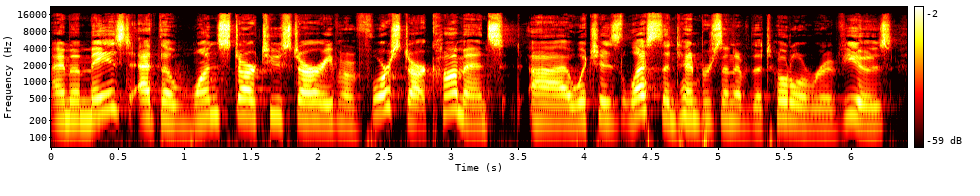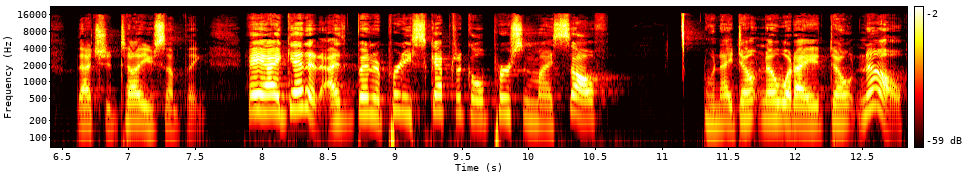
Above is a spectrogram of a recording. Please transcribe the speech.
I'm amazed at the one star, two star, or even four star comments, uh, which is less than 10% of the total reviews. That should tell you something. Hey, I get it. I've been a pretty skeptical person myself when I don't know what I don't know.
